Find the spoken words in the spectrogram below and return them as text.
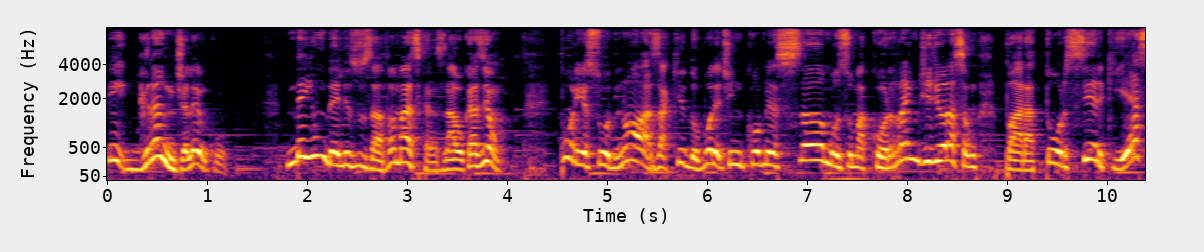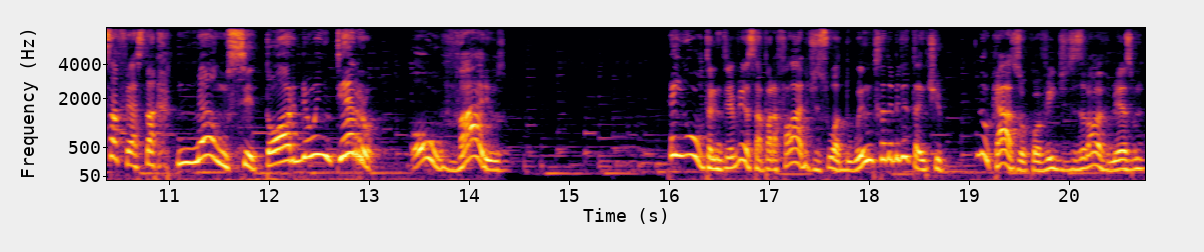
e grande elenco. Nenhum deles usava máscaras na ocasião. Por isso, nós aqui do Boletim começamos uma corrente de oração para torcer que essa festa não se torne um enterro, ou vários em outra entrevista para falar de sua doença debilitante, no caso Covid-19 mesmo,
